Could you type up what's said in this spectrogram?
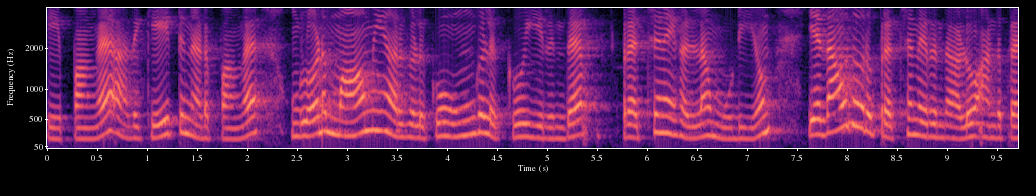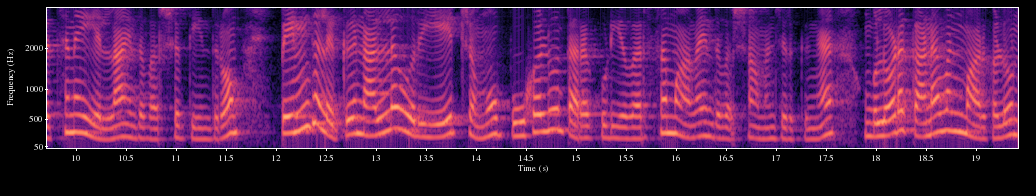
கேட்பாங்க அதை கேட்டு நடப்பாங்க. உங்களோட மாமியார்களுக்கும் உங்களுக்கும் இருந்த பிரச்சனைகள்லாம் முடியும். ஏதாவது ஒரு பிரச்சனை இருந்தாலும் அந்த பிரச்சனை எல்லாம் இந்த வருஷம் தீந்துடும் பெண்களுக்கு நல்ல ஒரு ஏற்றமும் புகழும் தரக்கூடிய வருஷமாக தான் இந்த வருஷம் அமைஞ்சிருக்குங்க. உங்களோட கணவன்மார்களும்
